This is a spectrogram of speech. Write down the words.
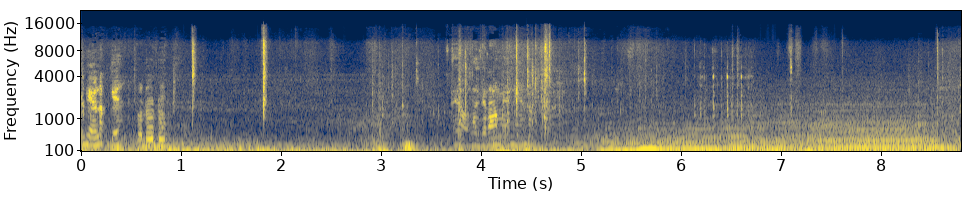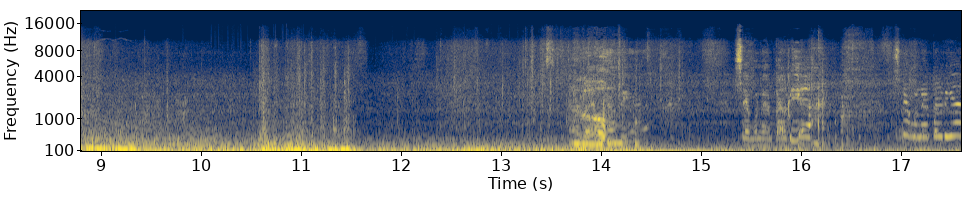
ini enak ya. Aduh, aduh. Ayo lagi rame nih enak. Halo, Om. Saya mau nempel dia. Saya mau nempel dia.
